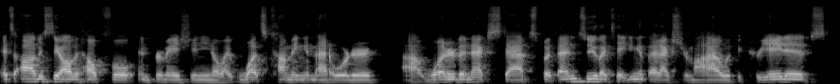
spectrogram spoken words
it's obviously all the helpful information. You know, like what's coming in that order, uh, what are the next steps, but then too, like taking it that extra mile with the creatives.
